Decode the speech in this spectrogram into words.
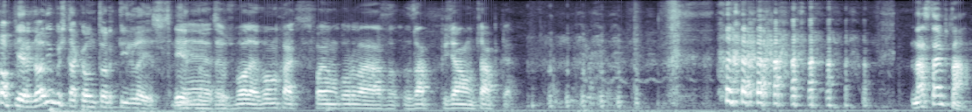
Opierdoliłbyś taką tortillę jeszcze jedną. Nie, to już wolę wąchać swoją kurwa zapziałą czapkę. Następna.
